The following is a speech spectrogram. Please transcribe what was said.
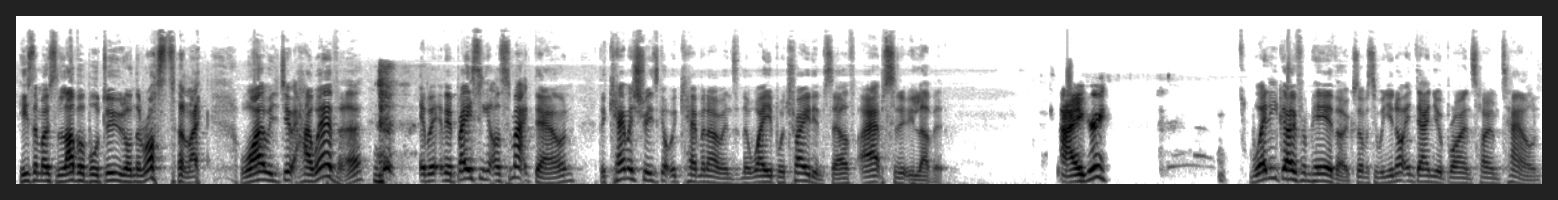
He's the most lovable dude on the roster. Like, why would you do it? However, if we're basing it on SmackDown, the chemistry he's got with Kevin Owens and the way he portrayed himself, I absolutely love it. I agree. Where do you go from here, though? Because obviously, when you're not in Daniel Bryan's hometown,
